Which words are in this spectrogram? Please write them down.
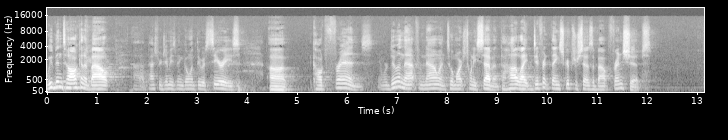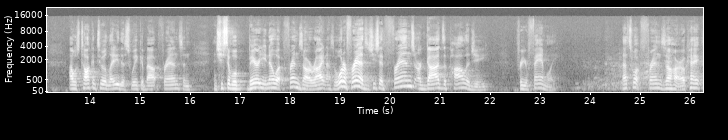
We've been talking about, uh, Pastor Jimmy's been going through a series uh, called Friends. And we're doing that from now until March 27th to highlight different things Scripture says about friendships. I was talking to a lady this week about friends, and, and she said, Well, Barry, you know what friends are, right? And I said, What are friends? And she said, Friends are God's apology for your family. That's what friends are, okay?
